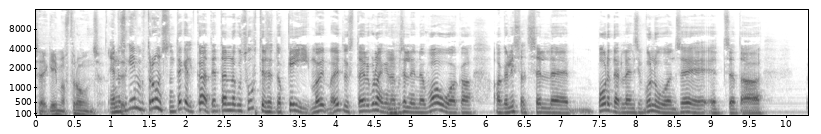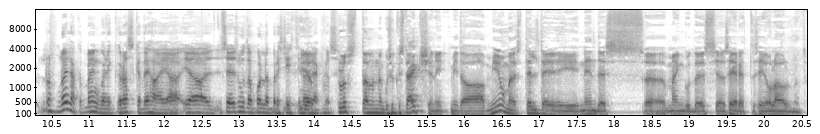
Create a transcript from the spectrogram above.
see Game of Thrones. ei no see Game of Thrones on tegelikult ka, ta on nagu suhteliselt okei okay., ma, ma ütleks, ta ei ole kunagi mm. nagu selline vau wow,, aga, aga lihtsalt selle Borderlandsi võlu on see, et seda noh, naljakat mängu on ikka raske teha ja, ja see suudab olla päris tihti ja naljakas. pluss tal on nagu siukest action'it, mida minu meelest Deltali nendes äh, mängudes ja seeriates ei ole olnud.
